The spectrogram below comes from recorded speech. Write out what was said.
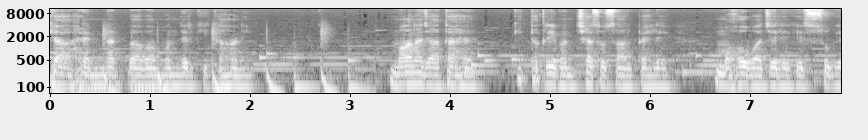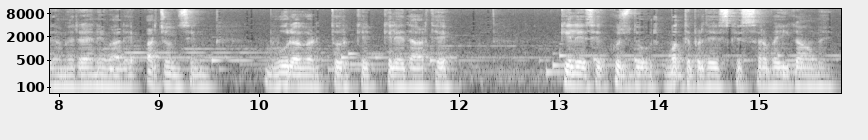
क्या है नट बाबा मंदिर की कहानी? माना जाता है कि तकरीबन 600 साल पहले महोबा ज़िले के सुगिरा में रहने वाले अर्जुन सिंह, भूरागढ़ दुर्ग के किलेदार थे। किले से कुछ दूर मध्य प्रदेश के सरवई गाँव में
